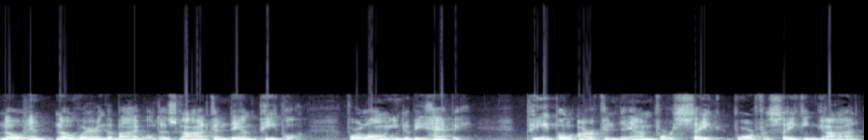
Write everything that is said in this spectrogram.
no, in, nowhere in the Bible does God condemn people for longing to be happy. People are condemned for, sake, for forsaking God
